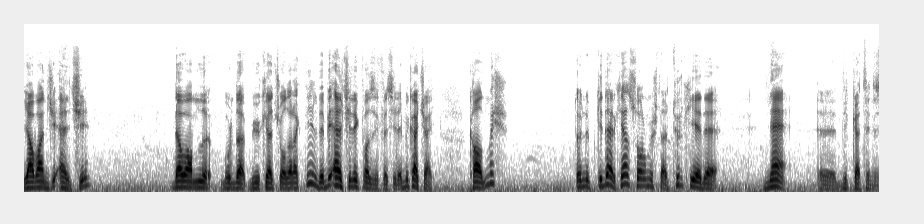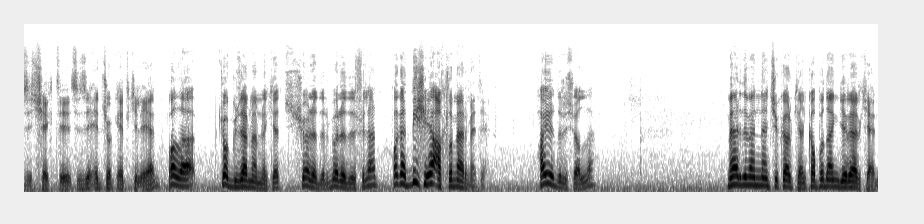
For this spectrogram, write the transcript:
yabancı elçi devamlı burada büyükelçi olarak değil de bir elçilik vazifesiyle birkaç ay kalmış. Dönüp giderken sormuşlar Türkiye'de ne e, dikkatinizi çekti, sizi en çok etkileyen? Valla çok güzel memleket, şöyledir, böyledir filan. Fakat bir şeye aklım ermedi. Hayırdır inşallah. Merdivenden çıkarken, kapıdan girerken,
